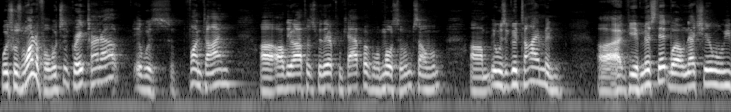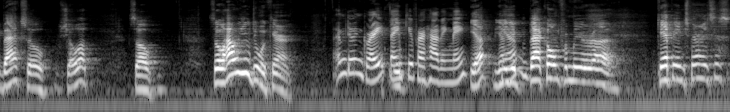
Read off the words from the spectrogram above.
which was wonderful, which is a great turnout. It was a fun time. Uh, all the authors were there from CAPA, well, most of them, some of them. Um, it was a good time, and uh, if you missed it, well, next year we'll be back, so show up. So, so how are you doing, Karen? I'm doing great. Thank you for having me. Yep. You Yeah. You're back home from your uh, camping experiences?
